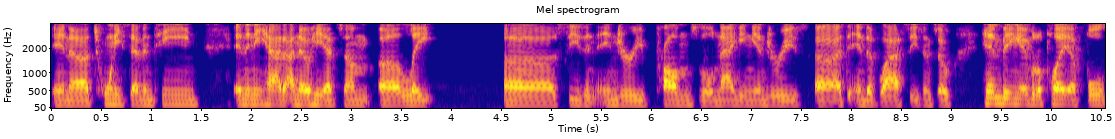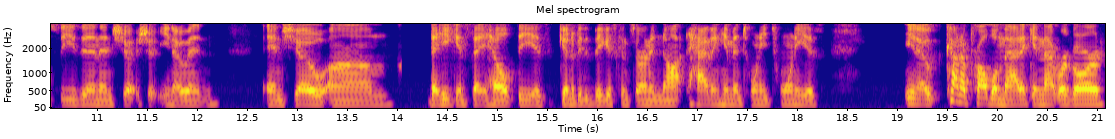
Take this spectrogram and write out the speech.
in uh, 2017, and then he had I know he had some uh, late uh, season injury problems, little nagging injuries uh, at the end of last season. So him being able to play a full season and show, show you know and and show um, that he can stay healthy is going to be the biggest concern, and not having him in 2020 is, you know, kind of problematic in that regard.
